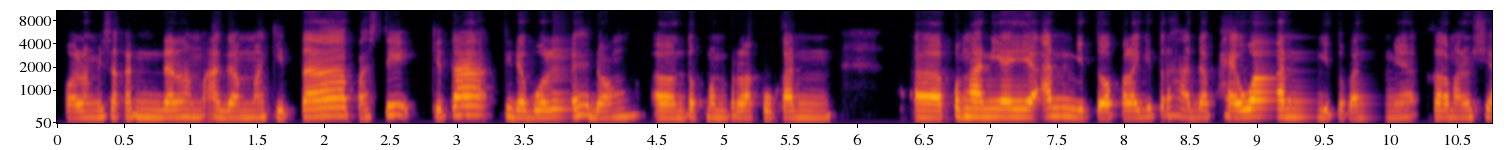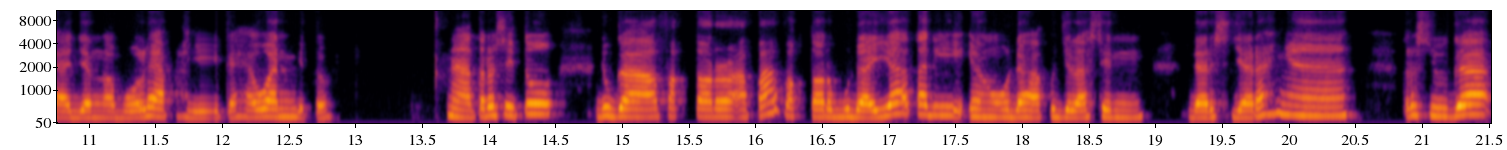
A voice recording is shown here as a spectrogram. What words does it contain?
Kalau misalkan dalam agama kita pasti kita tidak boleh dong uh, untuk memperlakukan uh, penganiayaan gitu. Apalagi terhadap hewan gitu kan ya. Ke manusia aja nggak boleh apalagi ke hewan gitu. Nah terus itu juga faktor apa? Faktor budaya tadi yang udah aku jelasin dari sejarahnya. Terus juga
